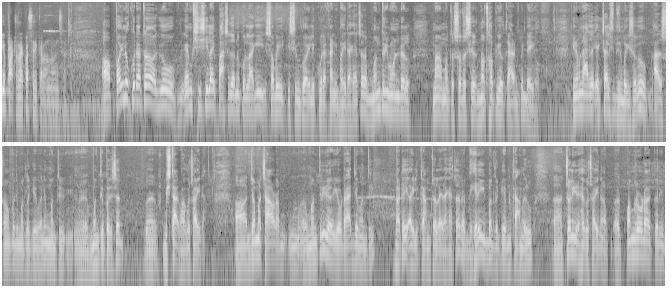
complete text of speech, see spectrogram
यो पाटोलाई कसरी खेलाउनुहुन्छ? अ, पहिलो कुरा त यो एमसिसीलाई पास गर्नको लागि सबै किसिमको अहिले कुराकानी भइरहेको छ र मन्त्रीमण्डलमा मतलब सदस्यहरू नथपिएको कारण पनि त्यही हो। किनभने आज एकचालिस दिन भइसक्यो आजसम्म पनि मतलब के भने मन्त्री मन्त्री परिषद विस्तार भएको छैन। जम्मा चारवटा मन्त्री र एउटा राज्य मन्त्रीबाटै अहिले काम चलाइरहेको छ र धेरै मतलब के भने कामहरू चलिरहेको छैन। पन्ध्रवटा करिब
